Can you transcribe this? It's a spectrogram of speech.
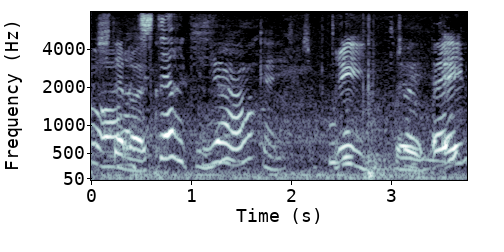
Oh, Sterk. sterk. Ja. Oké. 3, 2, Twee, 1.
